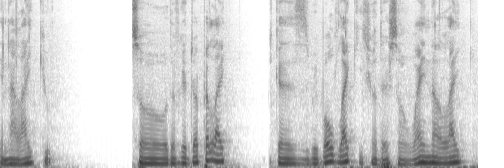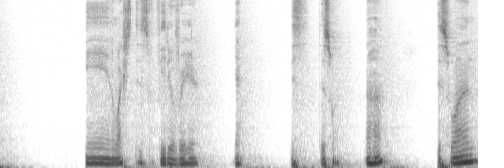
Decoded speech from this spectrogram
and I like you. So don't forget to drop a like because we both like each other. So why not like and watch this video over here? Yeah, this this one. Uh huh. This one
